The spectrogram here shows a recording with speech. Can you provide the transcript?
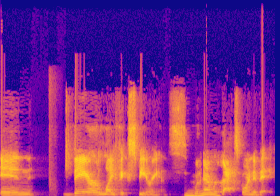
in their life experience mm-hmm. whatever that's going to be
